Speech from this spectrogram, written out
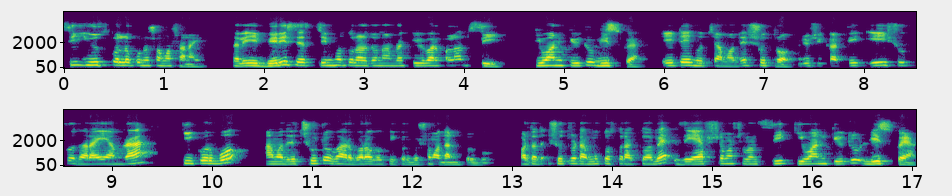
সি ইউজ করলে কোনো সমস্যা নাই। তাহলে এই ভেরিসেস চিহ্ন তোলার জন্য আমরা কি ব্যবহার করলাম? C Q one Q two D square এটাই হচ্ছে আমাদের সূত্র। প্রিয় শিক্ষার্থী, এই সূত্র দ্বারাই আমরা কি করব? আমাদের ছোট বার বরাবর কি করব? সমাধান করব। অর্থাৎ সূত্রটা মুখস্থ রাখতে হবে যে এফ সমান সমান C Q one Q two D square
